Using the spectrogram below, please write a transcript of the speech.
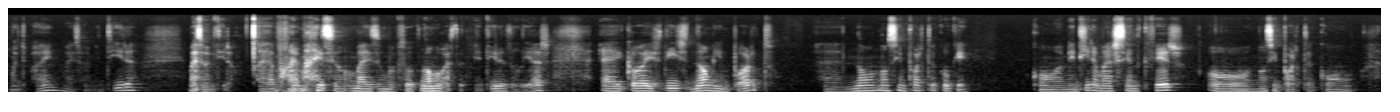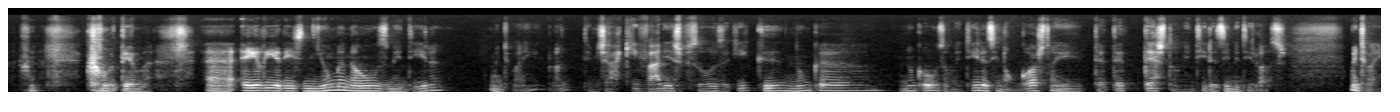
Muito bem, mais uma mentira. Mais uma mentira. Uh, mais, mais uma pessoa que não gosta de mentiras, aliás. A Góis diz não me importo. Uh, não, não se importa com o quê? Com a mentira mais recente que fez ou não se importa com, com o tema? Uh, a Elia diz nenhuma, não uso mentira. Muito bem, pronto. Temos já aqui várias pessoas aqui que nunca, nunca usam mentiras e não gostam e até, testam mentiras e mentirosos. Muito bem.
